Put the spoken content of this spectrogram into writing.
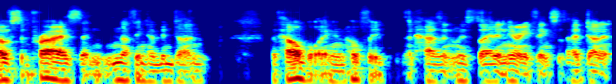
I was surprised that nothing had been done with Hellboy, and hopefully it hasn't. At least I didn't hear anything since I've done it.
